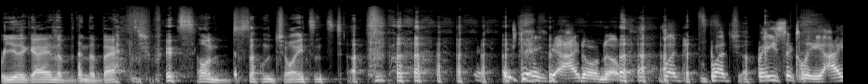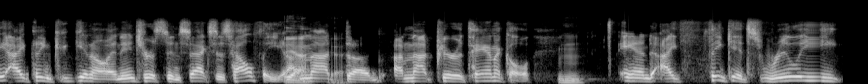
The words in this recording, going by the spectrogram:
Were you the guy in the in the bathroom selling selling joints and stuff? I don't know, but but basically, I I think you know an interest in sex is healthy. Yeah, I'm not yeah. uh, I'm not puritanical, Mhm. and I think it's really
